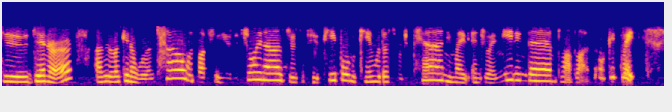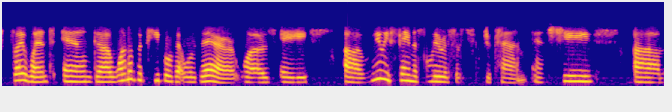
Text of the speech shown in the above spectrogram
to dinner. Uh, they're like, you know, we're in town. We'd love for you to join us. There's a few people who came with us from Japan. You might enjoy meeting them, blah, blah. Said, okay, great. So I went, and uh, one of the people that were there was a a really famous lyricist from Japan, and she um,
